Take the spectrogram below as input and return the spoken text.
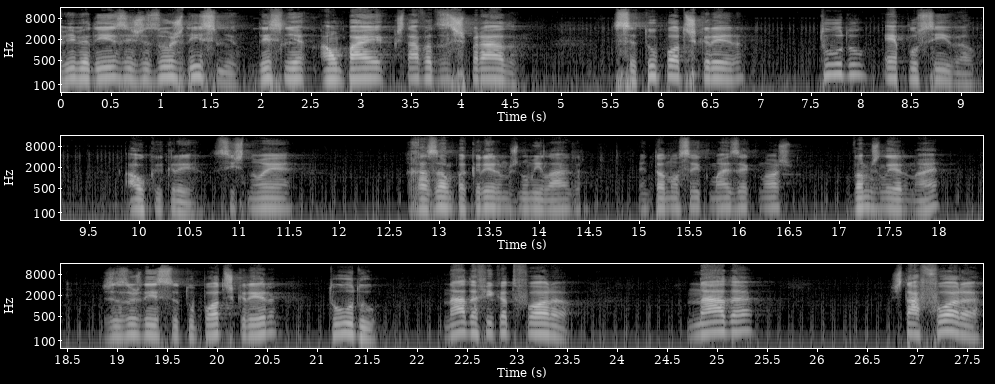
A Bíblia diz, e Jesus disse-lhe, disse-lhe a um pai que estava desesperado, se tu podes crer, tudo é possível ao que crê. Se isto não é razão para crermos no milagre, então não sei o que mais é que nós vamos ler, não é? Jesus disse: Tu podes crer tudo, nada fica de fora, nada está fora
